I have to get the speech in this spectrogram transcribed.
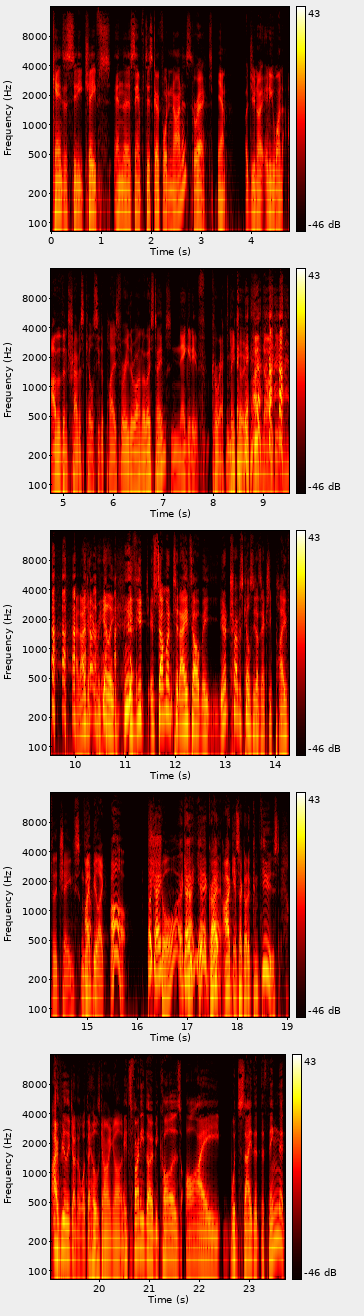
Kansas City Chiefs and the San Francisco 49ers? Correct. Yeah. Do you know anyone other than Travis Kelce that plays for either one of those teams? Negative. Correct. Me too. I have no idea, and I don't really. If you, if someone today told me, you know, Travis Kelce doesn't actually play for the Chiefs, Yep. I'd be like, oh, okay, Sure, okay, okay, yeah, yeah, great. yeah. I guess I got it confused. I really don't know what the hell's going on. It's funny though because I would say that the thing that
